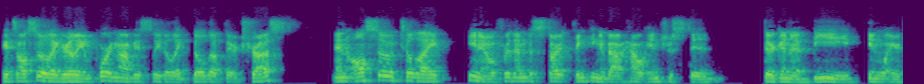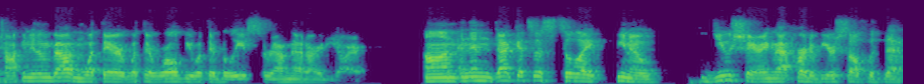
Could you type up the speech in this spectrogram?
it's also like really important, obviously, to like build up their trust, and also to like you know, for them to start thinking about how interested they're going to be in what you're talking to them about and what their what their worldview, what their beliefs around that already are. Um, and then that gets us to like you know you sharing that part of yourself with them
